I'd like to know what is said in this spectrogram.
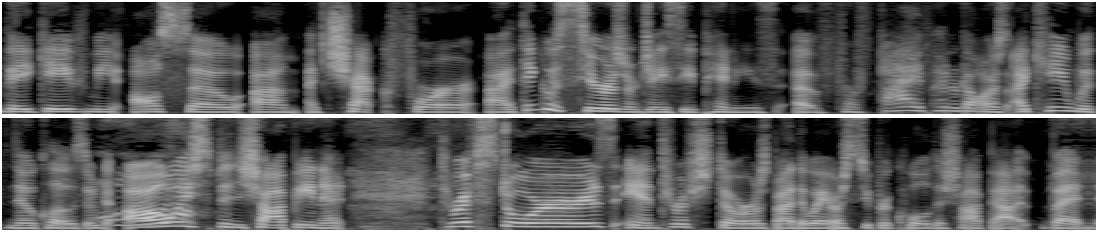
they gave me also um, a check for I think it was Sears or J.C. Penney's of for five hundred dollars. I came with no clothes. I'd oh, always wow. been shopping at thrift stores, and thrift stores, by the way, are super cool to shop at. But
